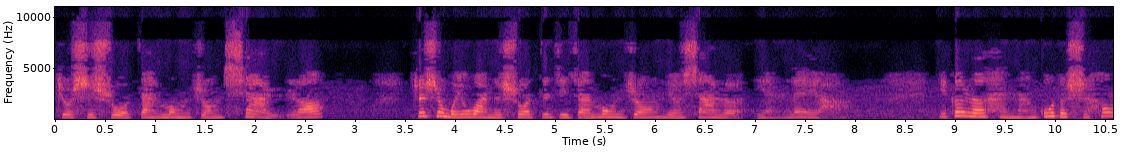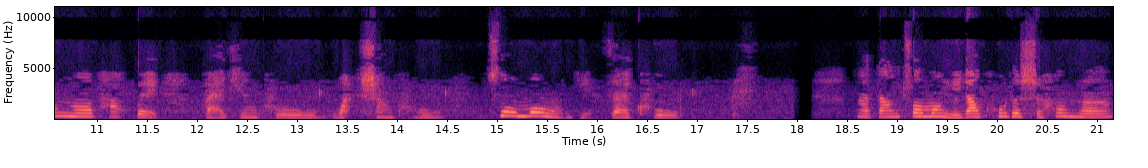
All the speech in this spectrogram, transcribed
就是说在梦中下雨了。这是委婉的说自己在梦中流下了眼泪啊。一个人很难过的时候呢，他会白天哭，晚上哭，做梦也在哭。那当做梦也要哭的时候呢，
